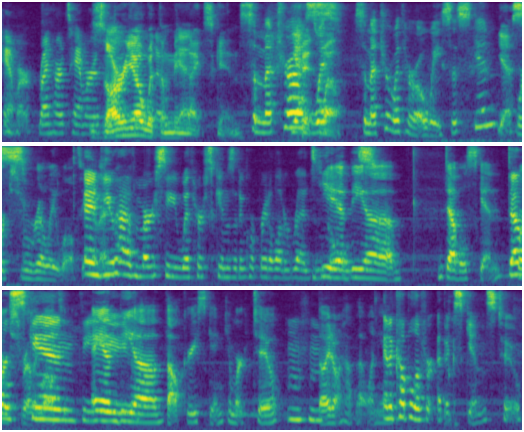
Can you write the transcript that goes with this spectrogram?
hammer. Reinhardt's hammer is Zarya with the I would get. midnight skin. Symmetra Yes. with Well. Symmetra with her Oasis skin Yes. works really well together. And you have Mercy with her skins that incorporate a lot of reds and yeah, golds. the uh, devil skin Devil works really well skin, the- and the uh, Valkyrie skin can work too. Mm-hmm. Though I don't have that one yet. and a couple of her epic skins too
